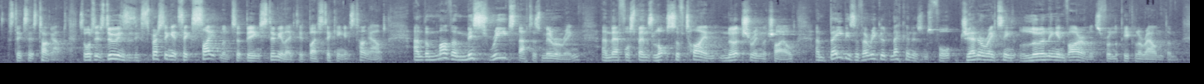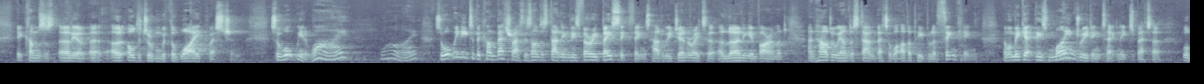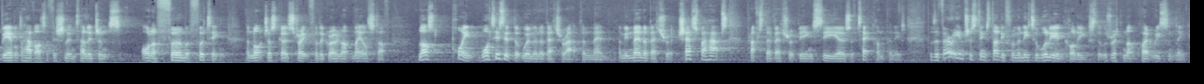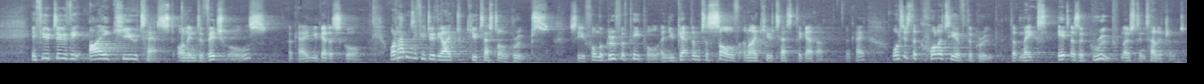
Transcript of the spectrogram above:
sticks its tongue out. So what it's doing is it's expressing its excitement at being stimulated by sticking its tongue out, and the mother misreads that as mirroring and therefore spends lots of time nurturing the child. And babies are very good mechanisms for generating learning environments from the people around them. It comes as earlier, uh, older children with the why question. So what, you know, why? Why? So, what we need to become better at is understanding these very basic things. How do we generate a, a, learning environment? And how do we understand better what other people are thinking? And when we get these mind reading techniques better, we'll be able to have artificial intelligence on a firmer footing and not just go straight for the grown up male stuff. Last point what is it that women are better at than men? I mean, men are better at chess, perhaps. Perhaps they're better at being CEOs of tech companies. There's a very interesting study from Anita Woolley and colleagues that was written up quite recently. If you do the IQ test on individuals, okay, you get a score. What happens if you do the IQ test on groups? So you form a group of people and you get them to solve an IQ test together. Okay? What is the quality of the group that makes it as a group most intelligent?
